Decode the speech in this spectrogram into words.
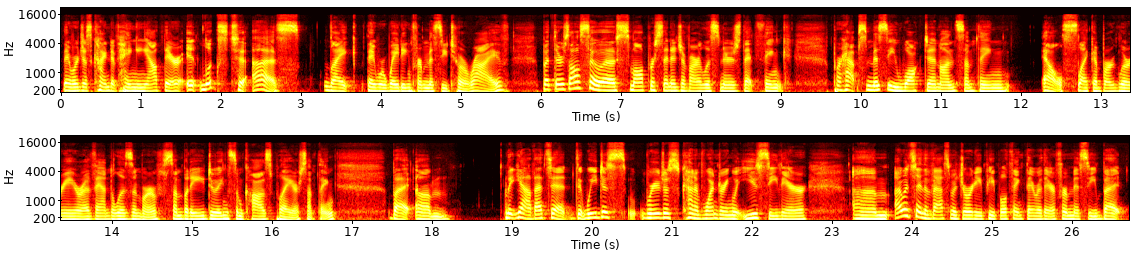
They were just kind of hanging out there. It looks to us like they were waiting for Missy to arrive, but there's also a small percentage of our listeners that think perhaps Missy walked in on something else, like a burglary or a vandalism or somebody doing some cosplay or something. But um, but yeah, that's it. We just we're just kind of wondering what you see there. Um, I would say the vast majority of people think they were there for Missy, but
